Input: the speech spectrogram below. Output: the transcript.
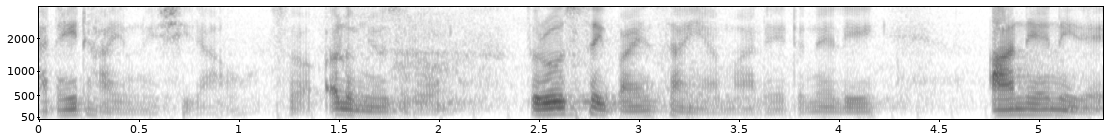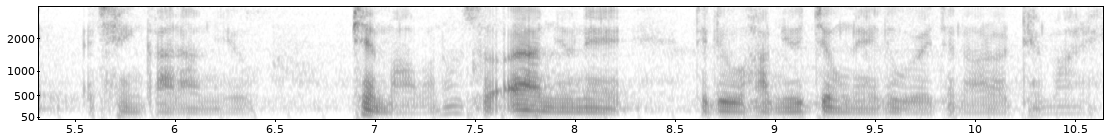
အနိဋ္ဌာယုံတွေရှိတာ哦ဆိုတော့အဲ့လိုမျိုးဆိုတော့သူတို့စိတ်ပိုင်းဆိုင်ရာမှာလည်းတနေ့လေးအားနည်းနေတဲ့အချိန်ကာလမျိုးဖြစ်မှာပေါ့နော်ဆိုတော့အဲ့အမျိုးနဲ့ဒီလိုဟာမျိုးကြုံတယ်လို့ပဲကျွန်တော်တော့ထင်ပါတယ်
